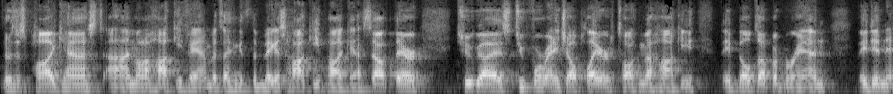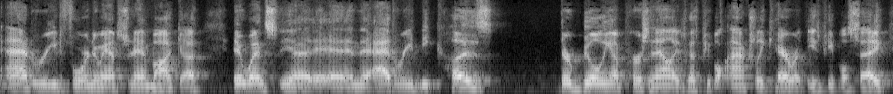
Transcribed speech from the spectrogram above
there's this podcast. I'm not a hockey fan, but I think it's the biggest hockey podcast out there. Two guys, two former NHL players talking about hockey. They built up a brand. They did an ad read for New Amsterdam Vodka it went you know, and the ad read because they're building up personalities because people actually care what these people say.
